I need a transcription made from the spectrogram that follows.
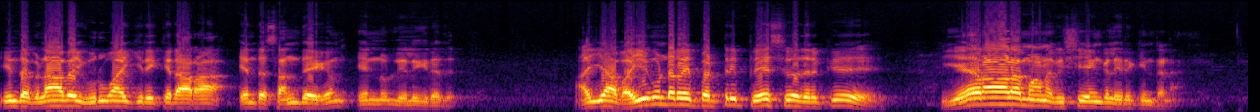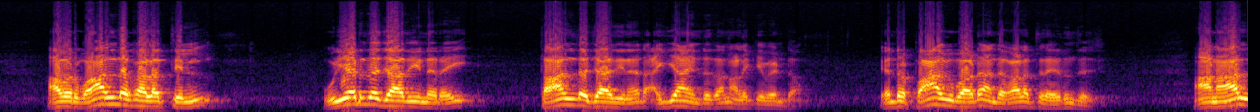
இந்த விழாவை உருவாக்கியிருக்கிறாரா என்ற சந்தேகம் என்னுள் எழுகிறது. ஐயா வைகுண்டரை பற்றி பேசுவதற்கு ஏராளமான விஷயங்கள் இருக்கின்றன. அவர் வாழ்ந்த காலத்தில் உயர்ந்த ஜாதியினரை தாழ்ந்த ஜாதியினர் ஐயா என்று தான் அழைக்க வேண்டும் என்ற பாகுபாடு அந்த காலத்தில் இருந்தது. ஆனால்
